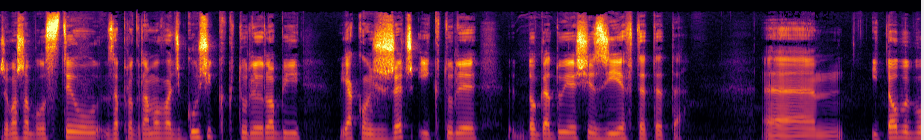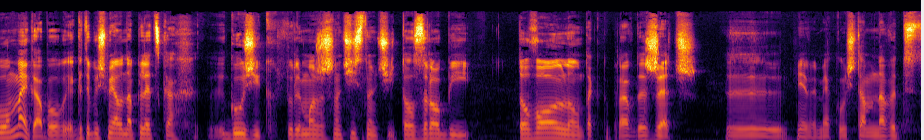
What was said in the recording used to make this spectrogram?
że można było z tyłu zaprogramować guzik, który robi jakąś rzecz i który dogaduje się z IFTTT. Um, I to by było mega, bo gdybyś miał na pleckach guzik, który możesz nacisnąć i to zrobi dowolną tak naprawdę rzecz, Y, nie wiem, jakąś tam nawet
